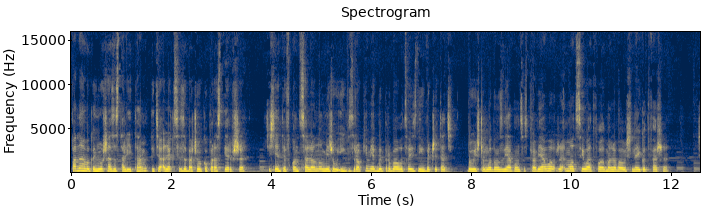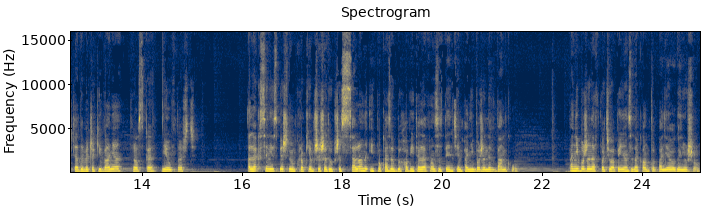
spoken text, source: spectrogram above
Pana Eugeniusza zostali tam, gdzie Aleksy zobaczył go po raz pierwszy. Wciśnięty w kąt salonu, mierzył ich wzrokiem, jakby próbował coś z nich wyczytać. Był jeszcze młodą zjawą, co sprawiało, że emocje łatwo odmalowały się na jego twarzy. Ślady wyczekiwania, troskę, nieufność. Aleksy niespiesznym krokiem przeszedł przez salon i pokazał duchowi telefon ze zdjęciem pani Bożeny w banku. Pani Bożena wpłaciła pieniądze na konto, panie Eugeniuszu.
